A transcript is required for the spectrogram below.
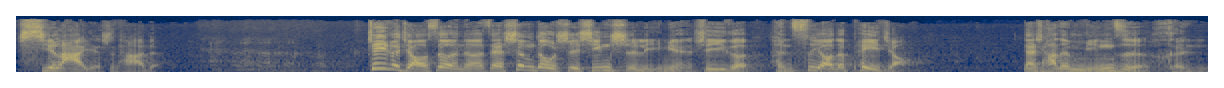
希腊也是他的。这个角色呢，在《圣斗士星矢》里面是一个很次要的配角，但是他的名字很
